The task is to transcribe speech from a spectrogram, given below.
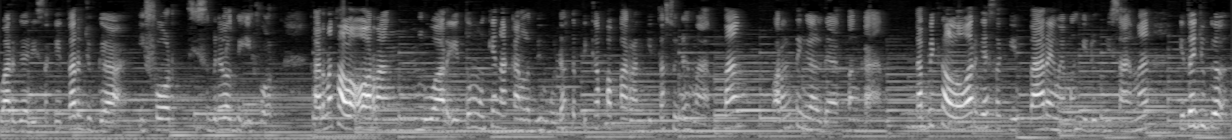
warga di sekitar juga effort sih sebenarnya lebih effort. Karena kalau orang luar itu mungkin akan lebih mudah ketika paparan kita sudah matang orang tinggal datang kan. Tapi kalau warga sekitar yang memang hidup di sana kita juga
